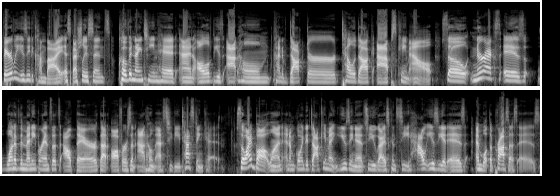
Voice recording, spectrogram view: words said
fairly easy to come by, especially since COVID 19 hit and all of these at home kind of doctor teledoc apps came out. So, Nurx is one of the many brands that's out there that offers an at home STD testing kit. So I bought one and I'm going to document using it so you guys can see how easy it is and what the process is.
